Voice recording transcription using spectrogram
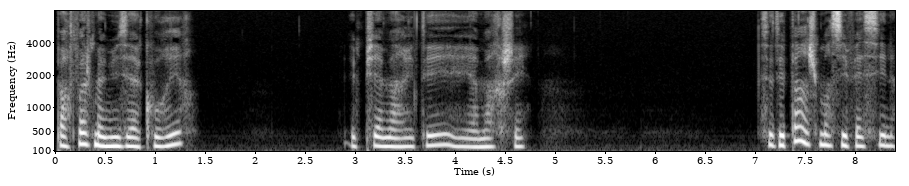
Parfois, je m'amusais à courir, et puis à m'arrêter et à marcher. C'était pas un chemin si facile.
